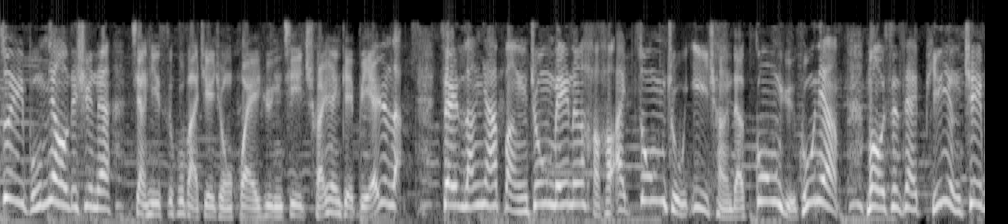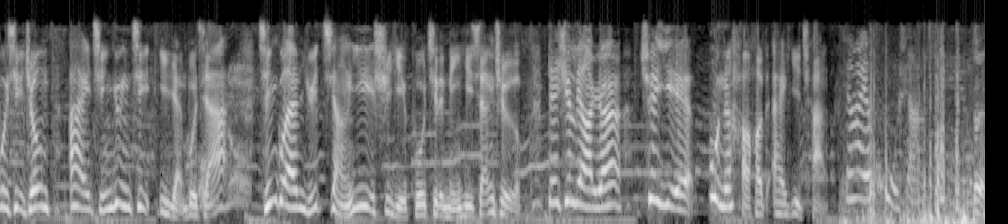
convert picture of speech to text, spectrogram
最不妙的是呢，蒋毅似乎把这种坏运气传染给别人了。在《琅琊榜》中没能好好爱宗主一场的宫羽姑娘，貌似在《皮影》这部戏中爱情运气依然不佳。尽管与蒋毅是以夫妻的名义相处，但是两人却也不能好好的爱一场，相当于互杀。对，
